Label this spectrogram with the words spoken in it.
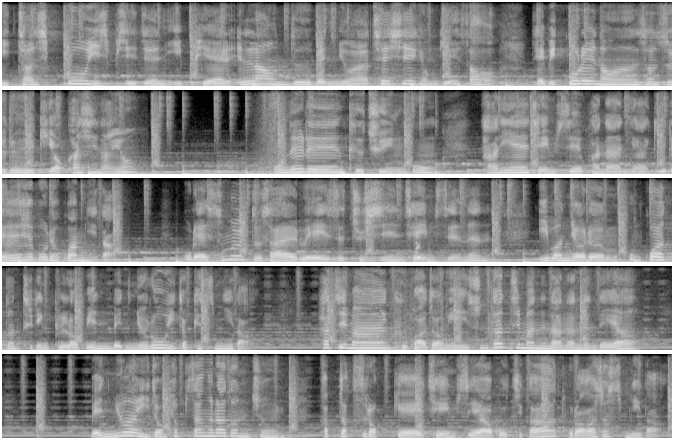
(2019-20 시즌 EPL 1라운드 맨유와 첼시의 경기에서 데뷔골을 넣은 선수를 기억하시나요? 오늘은 그 주인공 다니엘 제임스에 관한 이야기를 해보려고 합니다. 올해 22살 웨일즈 출신 제임스는 이번 여름 꿈꿔왔던 드림클럽인 맨유로 이적했습니다. 하지만 그 과정이 순탄치만은 않았는데요. 맨유와 이적 협상을 하던 중 갑작스럽게 제임스의 아버지가 돌아가셨습니다.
